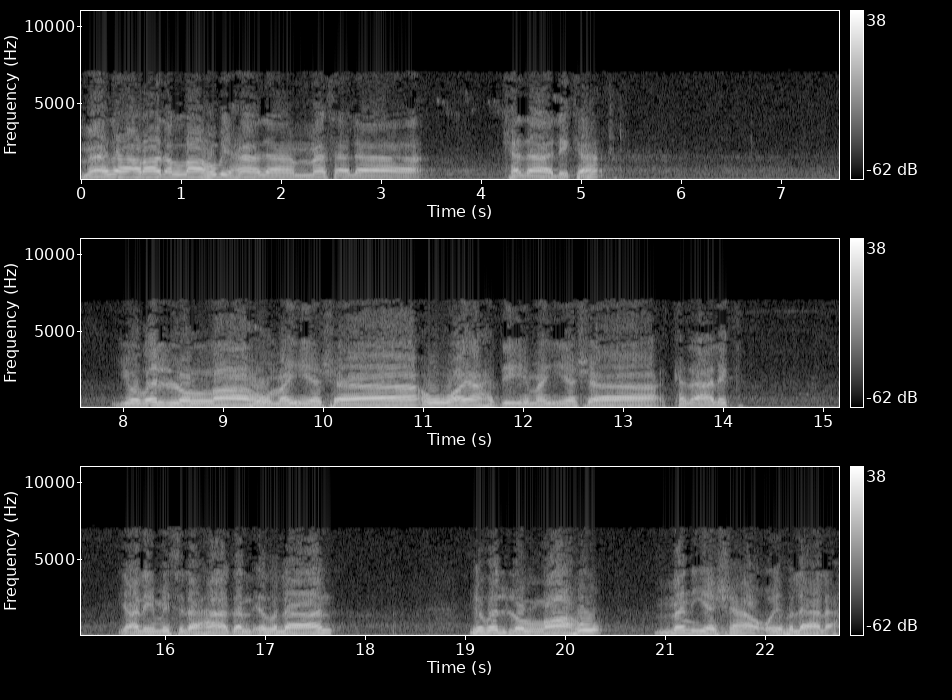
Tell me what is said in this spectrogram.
ماذا أراد الله بهذا؟ مثلا كذلك يضل الله من يشاء ويهدي من يشاء. كذلك يعني مثل هذا الإضلال يضل الله من يشاء إضلاله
